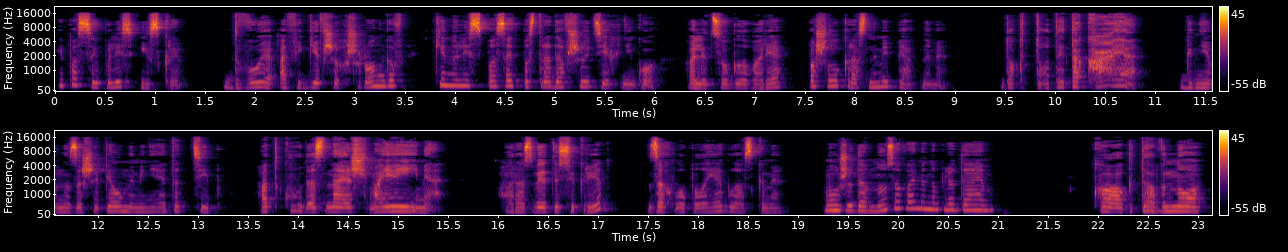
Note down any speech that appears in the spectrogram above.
и посыпались искры. Двое офигевших шронгов кинулись спасать пострадавшую технику, а лицо главаря пошло красными пятнами. «Да кто ты такая?» Гневно зашипел на меня этот тип. «Откуда знаешь мое имя?» «А разве это секрет?» Захлопала я глазками. «Мы уже давно за вами наблюдаем». «Как давно?»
